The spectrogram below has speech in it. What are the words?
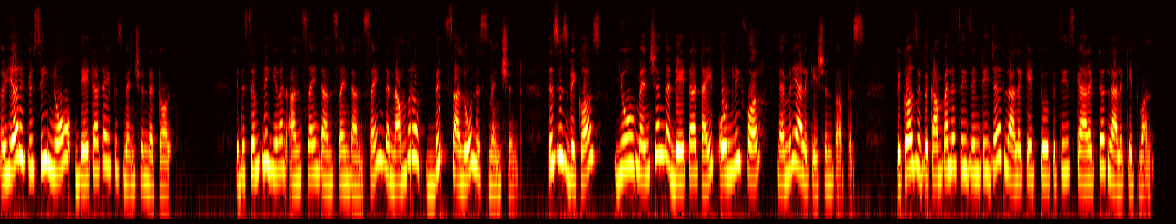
Now here if you see no data type is mentioned at all. It is simply given unsigned, unsigned, unsigned. The number of bits alone is mentioned. This is because you mention the data type only for memory allocation purpose. Because if the compiler sees integer, it will allocate 2, if it sees character, it will allocate 1.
